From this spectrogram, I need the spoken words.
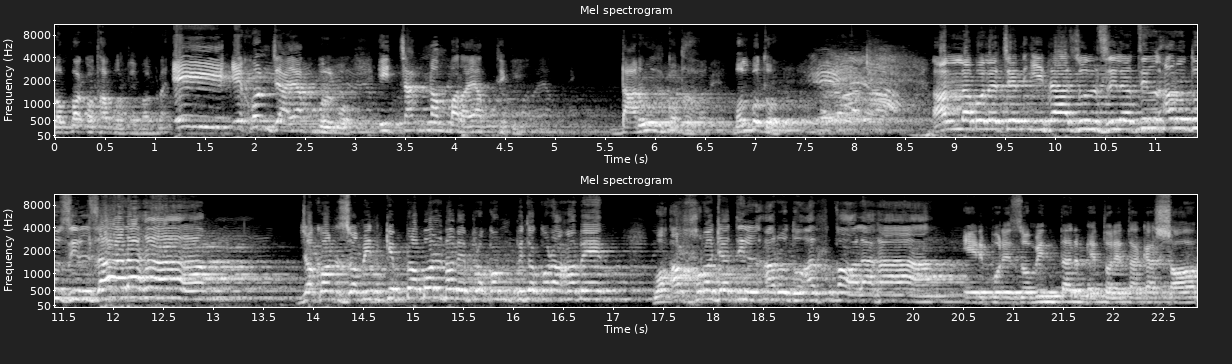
লম্বা কথা বলতে পারব না। এই এখন যে আয়াত বলব, এই চার নাম্বার আয়াত থেকে দারুণ কথা হবে। বলব তো? আল্লাহ বলেছেন, ইদা জুলজিলাতিল আরদু জিলজালাহা। যখন জমিনকে প্রবল ভাবে প্রকম্পিত করা হবে ও এরপরে জমিন তার ভেতরে থাকা সব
